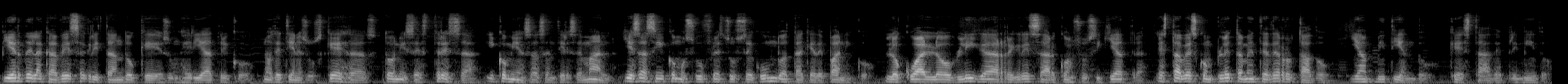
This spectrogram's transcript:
Pierde la cabeza gritando que es un geriátrico, no detiene sus quejas, Tony se estresa y comienza a sentirse mal, y es así como sufre su segundo ataque de pánico, lo cual lo obliga a regresar con su psiquiatra, esta vez completamente derrotado y admitiendo que está deprimido.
